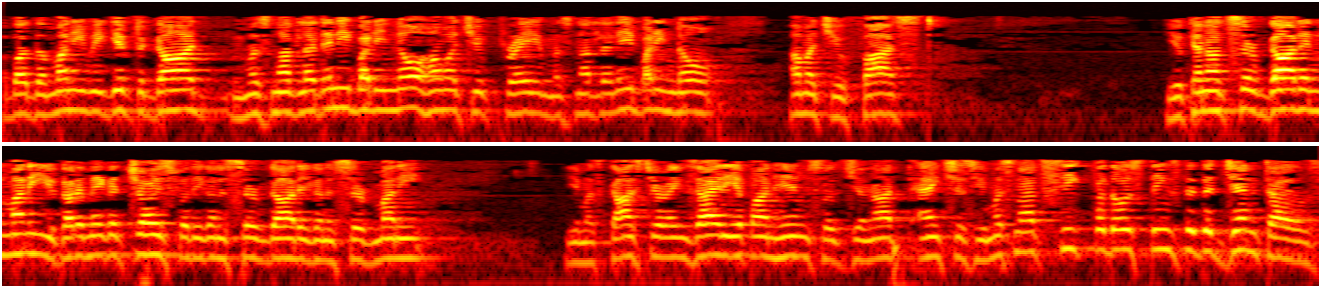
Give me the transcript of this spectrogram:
about the money we give to God. We must not let anybody know how much you pray. We must not let anybody know how much you fast. You cannot serve God in money. You've got to make a choice whether you're going to serve God or you're going to serve money. You must cast your anxiety upon Him so that you're not anxious. You must not seek for those things that the Gentiles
